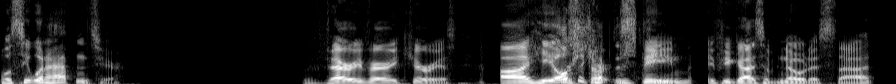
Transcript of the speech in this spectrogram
we'll see what happens here. Very, very curious. Uh, he also kept his theme, if you guys have noticed that.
